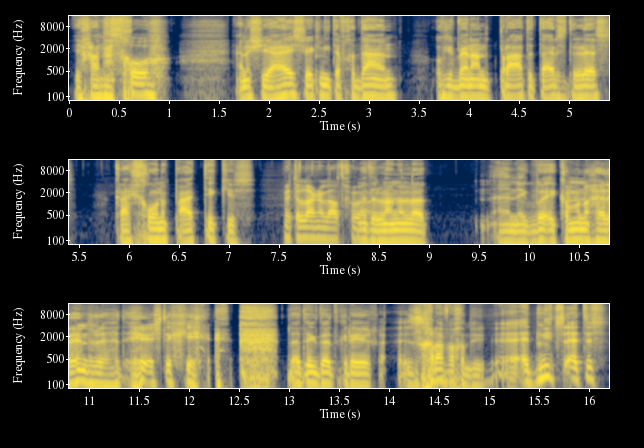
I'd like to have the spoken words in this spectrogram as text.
Je gaat naar school. En als je je huiswerk niet hebt gedaan... of je bent aan het praten tijdens de les... krijg je gewoon een paar tikjes. Met de lange lat gewoon. Met een lange lat. En ik, ik kan me nog herinneren, de eerste keer dat ik dat kreeg. Het is grappig nu. Het, niet, het is...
